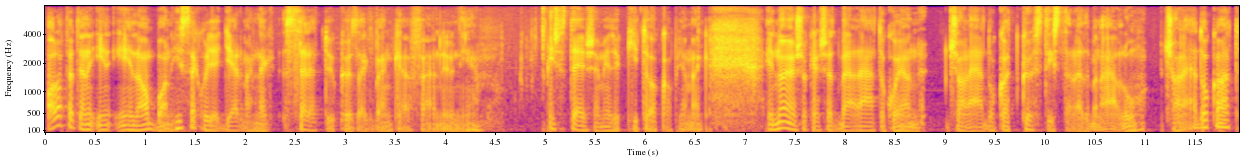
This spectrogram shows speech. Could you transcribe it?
alapvetően én, én abban hiszek, hogy egy gyermeknek szerető közegben kell felnőnie. És ez teljesen mindegy, hogy kitől kapja meg. Én nagyon sok esetben látok olyan családokat, köztiszteletben álló családokat,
